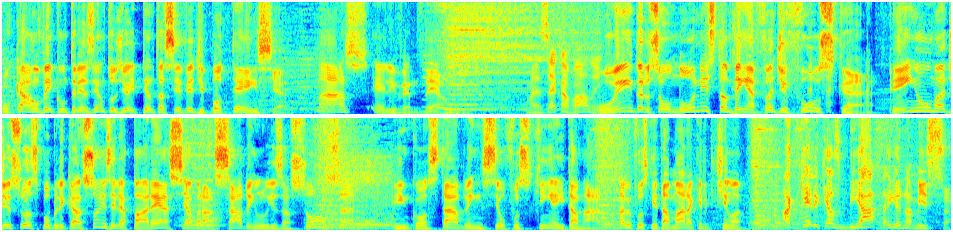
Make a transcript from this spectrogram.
O carro vem com 380 CV de potência, mas ele vendeu. Mas é cavalo, hein? O Whindersson Nunes também é fã de Fusca. em uma de suas publicações, ele aparece abraçado em Luísa Sonsa, encostado em seu Fusquinha Itamar. Sabe o Fusca Itamar? Aquele que tinha uma... Aquele que as beatas iam na missa.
